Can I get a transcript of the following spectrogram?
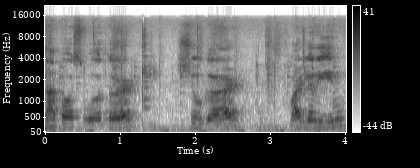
Tapos, water, sugar, margarine,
